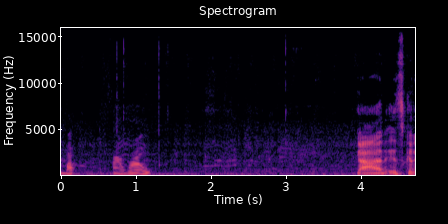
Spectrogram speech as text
Bop. Alright, we're out. God, it's gonna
